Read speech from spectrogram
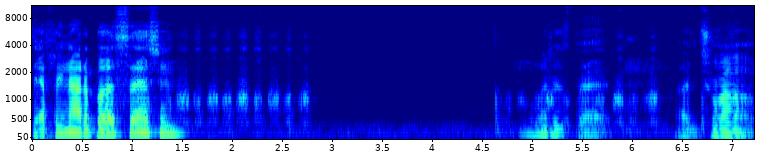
Definitely not a buzz session. What is that? A drum.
